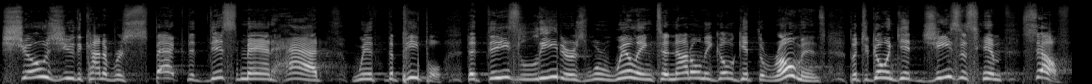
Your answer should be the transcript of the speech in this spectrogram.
shows you the kind of respect that this man had with the people. That these leaders were willing to not only go get the Romans, but to go and get Jesus himself.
